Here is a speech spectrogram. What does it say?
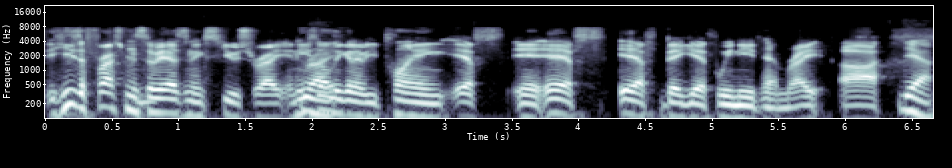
he's a freshman, so he has an excuse, right? And he's Right. only going to be playing if if if big if we need him, right? Uh, Yeah.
